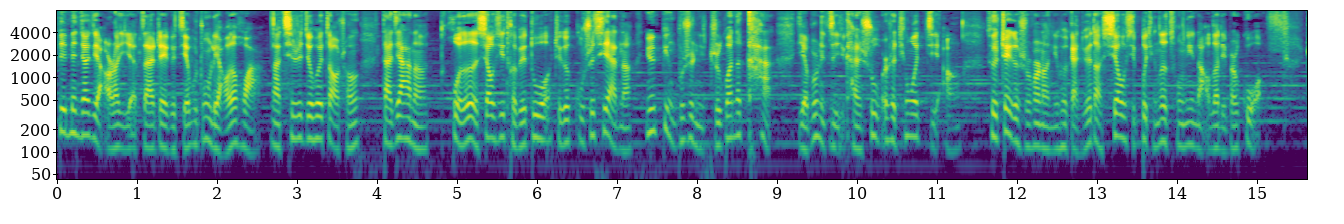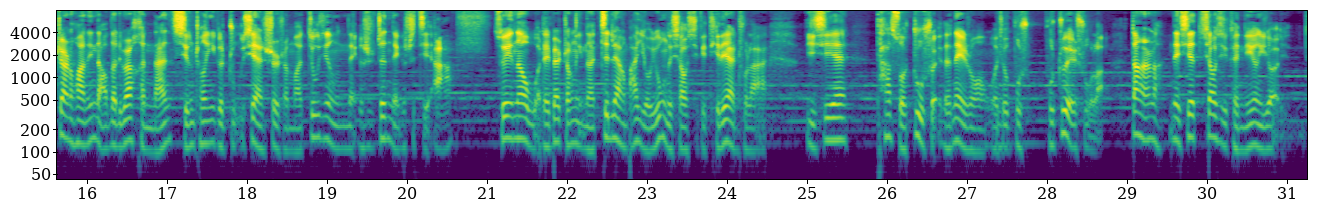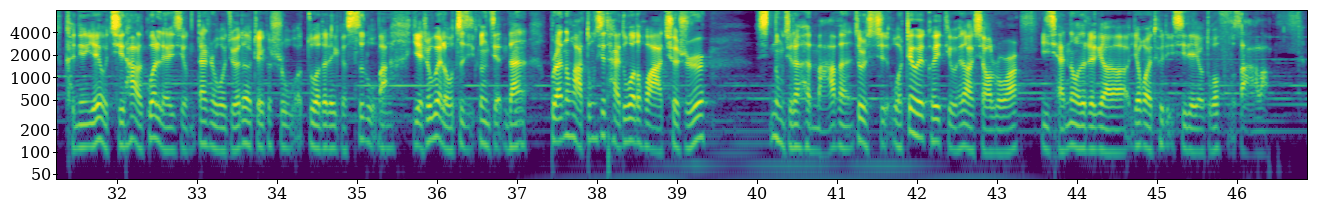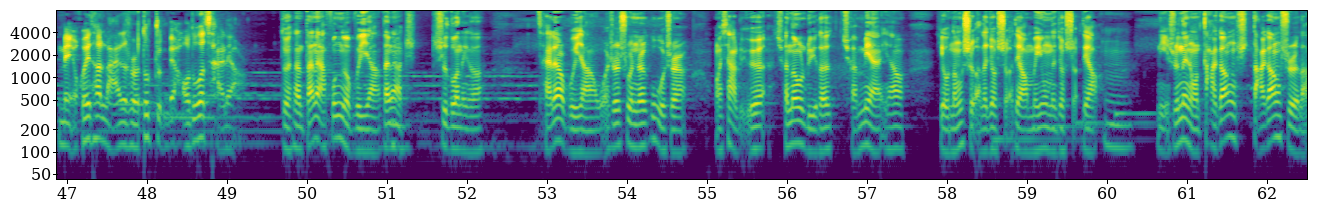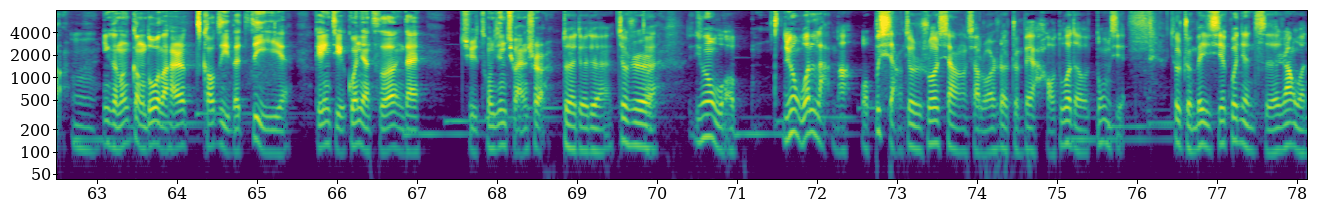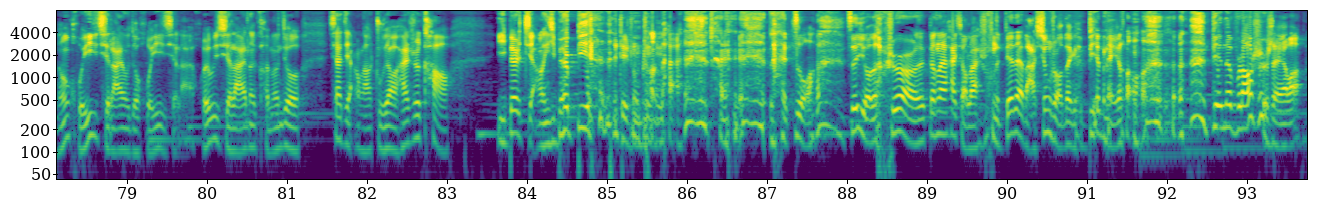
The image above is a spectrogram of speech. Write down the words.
边边角角的也在这个节目中聊的话，那其实就会造成大家呢获得的消息特别多。这个故事线呢，因为并不是你直观的看，也不是你自己看书，而是听我讲，所以这个时候呢，你会感觉到消息不停的从你脑子里边过。这样的话，你脑子里边很难形成一个主线是什么，究竟哪个是真，哪个是假。所以呢，我这边整理呢，尽量把有用的消息给提炼出来，一些它所注水的内容我就不不赘述了。当然了，那些消息肯定有，肯定也有其他的关联性，但是我觉得这个是我做的这个思路吧，也是为了我自己更简单。不然的话，东西太多的话，确实。弄起来很麻烦，就是我这回可以体会到小罗以前弄的这个妖怪推理系列有多复杂了。每回他来的时候都准备好多材料。对，但咱俩风格不一样，咱俩制制作那个材料不一样。我是顺着故事往下捋，全都捋的全面，然后有能舍的就舍掉，没用的就舍掉。嗯，你是那种大纲大纲式的，嗯，你可能更多的还是靠自己的记忆，给你几个关键词，你再。去重新诠释，对对对，就是因为我因为我懒嘛，我不想就是说像小罗似的准备好多的东西，就准备一些关键词，让我能回忆起来我就回忆起来，回不起来呢可能就瞎讲了。主要还是靠一边讲一边编的这种状态 来来做，所以有的时候刚才还小罗还说呢，别再把凶手再给编没了，编的不知道是谁了。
